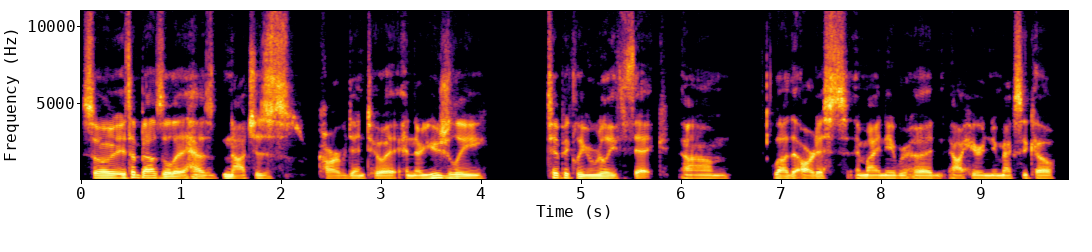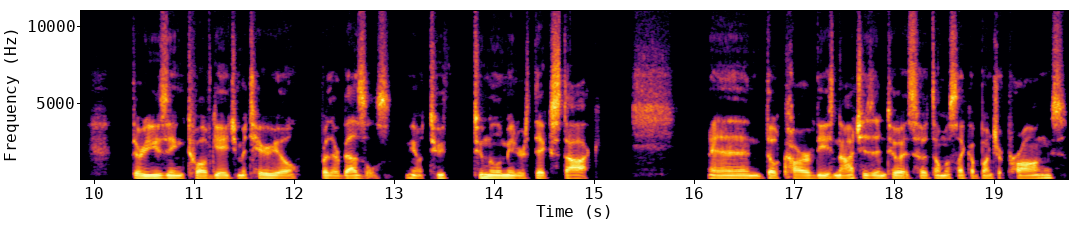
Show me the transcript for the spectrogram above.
So it's a bezel that has notches carved into it, and they're usually typically really thick. Um, a lot of the artists in my neighborhood out here in New Mexico, they're using 12 gauge material for their bezels. You know, two two millimeter thick stock, and they'll carve these notches into it, so it's almost like a bunch of prongs.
